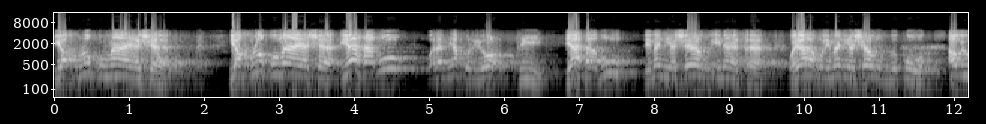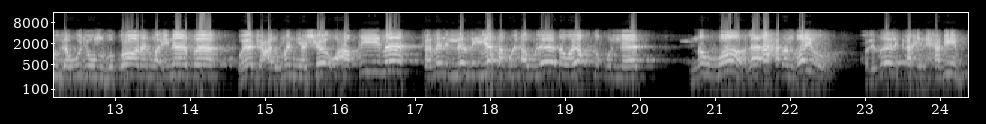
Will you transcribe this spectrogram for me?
يخلق ما يشاء. يخلق ما يشاء. يهب ولم يقل يعطي. يهب لمن يشاء إناثا ويهب لمن يشاء الذكور أو يزوجهم ذكرانا وإناثا ويجعل من يشاء عقيما فمن الذي يهب الأولاد ويخلق الناس؟ إنه الله لا أحدا غيره. ولذلك أخي الحبيب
